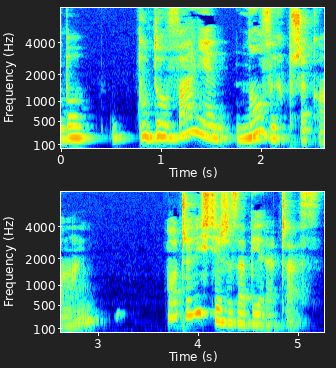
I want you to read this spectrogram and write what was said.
Bo budowanie nowych przekonań, no oczywiście, że zabiera czas.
